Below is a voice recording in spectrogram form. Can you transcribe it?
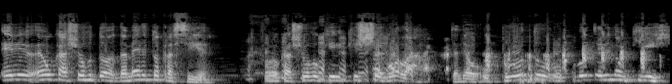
Ele é um cachorro do- da meritocracia. Foi o cachorro que, que chegou lá, entendeu? O Pluto, o Pluto ele não quis.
